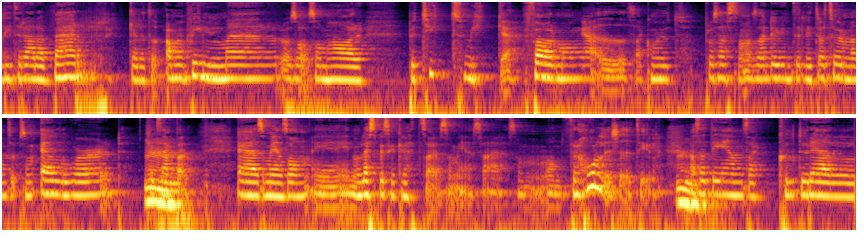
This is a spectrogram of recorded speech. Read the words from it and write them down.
litterära verk eller typ, ja, men filmer och så som har betytt mycket för många i så här, kom ut-processen. Alltså, det är ju inte litteratur men typ som L-word till mm. exempel. Eh, som är en sån inom lesbiska kretsar som är så här, som man förhåller sig till. Mm. Alltså att det är en så här, kulturell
